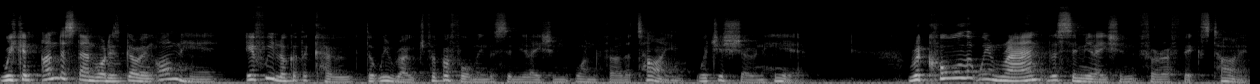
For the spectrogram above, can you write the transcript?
We can understand what is going on here if we look at the code that we wrote for performing the simulation one further time, which is shown here. Recall that we ran the simulation for a fixed time.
